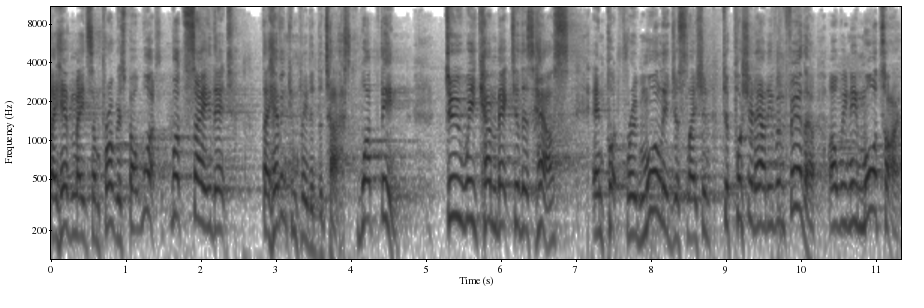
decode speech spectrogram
they have made some progress, but what? What say that they haven't completed the task? What then? Do we come back to this House and put through more legislation to push it out even further? Oh, we need more time.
